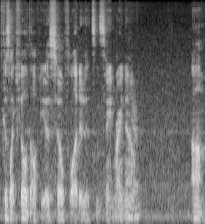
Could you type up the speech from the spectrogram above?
Because, like, Philadelphia is so flooded, it's insane right now. Yeah. Um,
